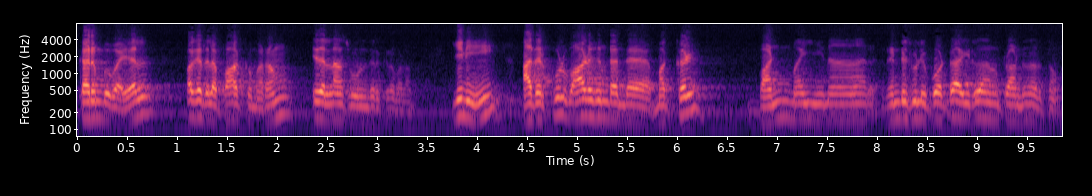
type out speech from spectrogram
கரும்பு வயல் பக்கத்துல பாக்கு மரம் இதெல்லாம் சூழ்ந்திருக்கிற வளம். இனி அதற்குள் வாழுகின்ற அந்த மக்கள் வன்மையினார். ரெண்டு சொல்லி போட்டா இருபதாம் நூற்றாண்டுன்னு அர்த்தம்.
